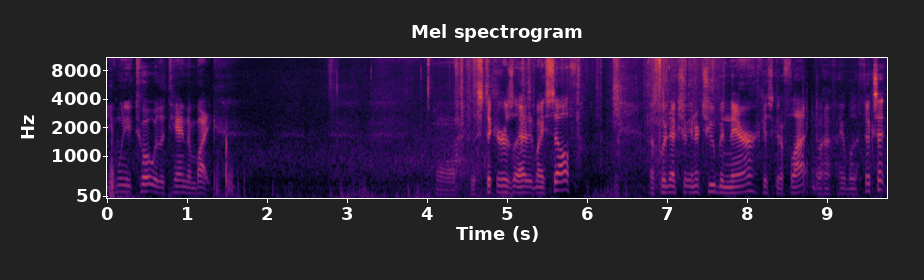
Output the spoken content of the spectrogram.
even when you tow it with a tandem bike. Uh, the stickers I added myself. I put an extra inner tube in there in case it got a flat and don't have to be able to fix it.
